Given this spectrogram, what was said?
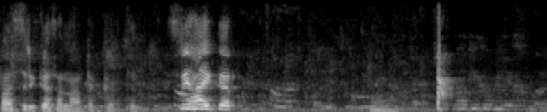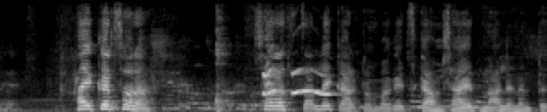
पासरी कसा नाटक करते. श्री हाय कर. हाय कर सोरा. सोराचं चाललंय कार्टून बघायचं काम शाळेतून आल्यानंतर.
